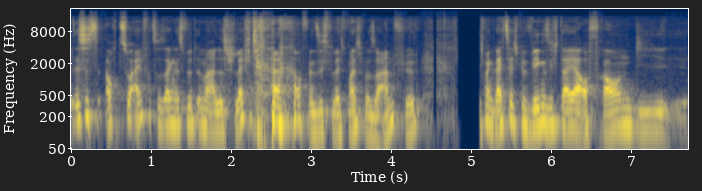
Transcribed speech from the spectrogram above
ist es auch zu einfach zu sagen, es wird immer alles schlechter, auch wenn sich's vielleicht manchmal so anfühlt. Ich meine, gleichzeitig bewegen sich da ja auch Frauen, die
